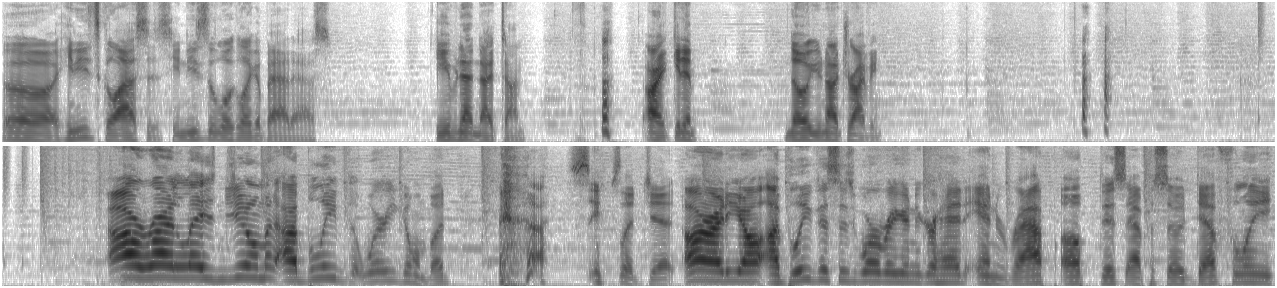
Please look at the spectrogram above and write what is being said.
Uh, he needs glasses. He needs to look like a badass, even at nighttime. All right, get in. No, you're not driving. All right, ladies and gentlemen, I believe that. Where are you going, bud? Seems legit. Alrighty, y'all. I believe this is where we're gonna go ahead and wrap up this episode. Definitely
